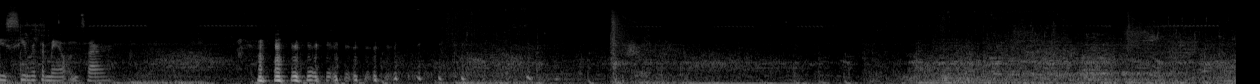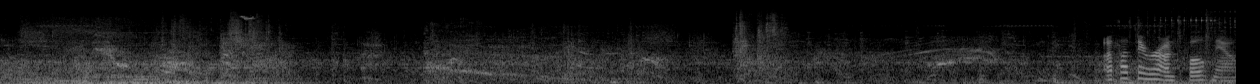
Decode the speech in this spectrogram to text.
Do you see where the mountains are? I thought they were on 12 now.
